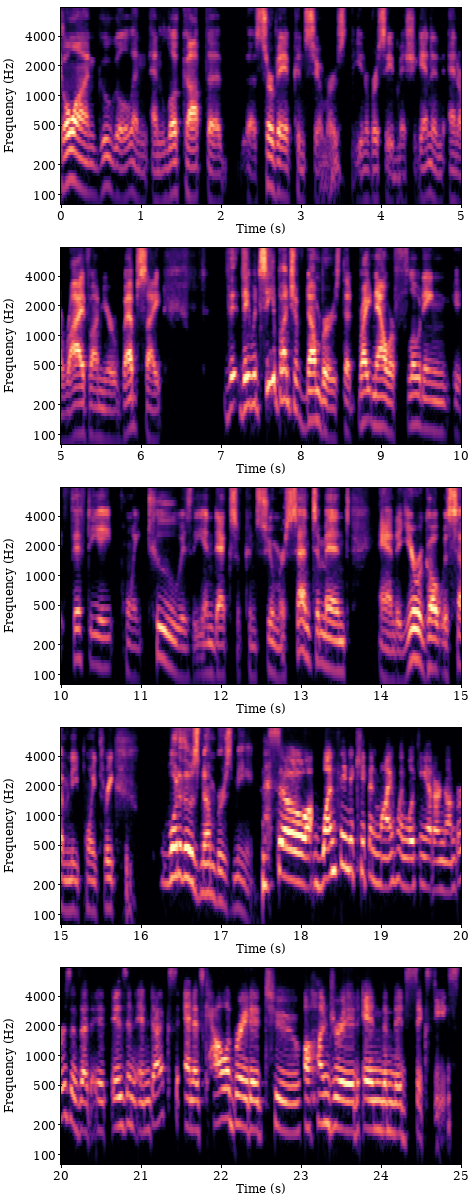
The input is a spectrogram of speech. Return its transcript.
go on Google and, and look up the, the survey of consumers, the University of Michigan, and, and arrive on your website, they would see a bunch of numbers that right now are floating 58.2 is the index of consumer sentiment and a year ago it was 70.3 what do those numbers mean? So, one thing to keep in mind when looking at our numbers is that it is an index and it's calibrated to 100 in the mid 60s.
